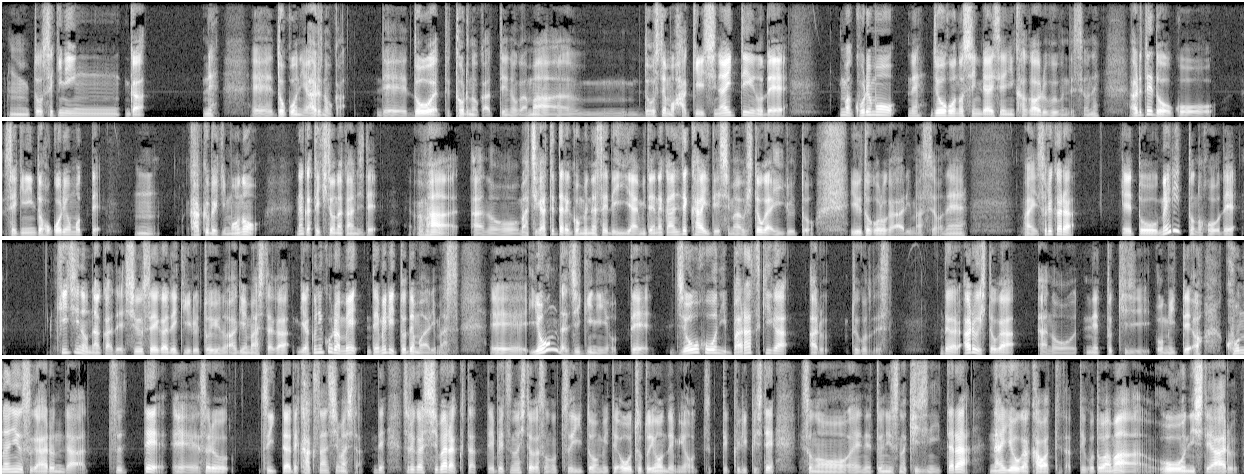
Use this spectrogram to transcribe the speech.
うんと責任がね、えー、どこにあるのか、で、どうやって取るのかっていうのが、まあ、どうしてもはっきりしないっていうので、まあこれもね、情報の信頼性に関わる部分ですよね。ある程度、こう、責任と誇りを持って、うん、書くべきものを、なんか適当な感じで、まあ、あの、間違ってたらごめんなさいでいいや、みたいな感じで書いてしまう人がいるというところがありますよね。はい。それから、えっ、ー、と、メリットの方で、記事の中で修正ができるというのを挙げましたが、逆にこれはデメリットでもあります。えー、読んだ時期によって、情報にばらつきがあるということです。だから、ある人が、あの、ネット記事を見て、あ、こんなニュースがあるんだっつって、えー、それをツイッターで拡散しました。で、それからしばらく経って別の人がそのツイートを見て、おちょっと読んでみようってクリックして、そのネットニュースの記事に行ったら内容が変わってたっていうことはまあ、往々にしてある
